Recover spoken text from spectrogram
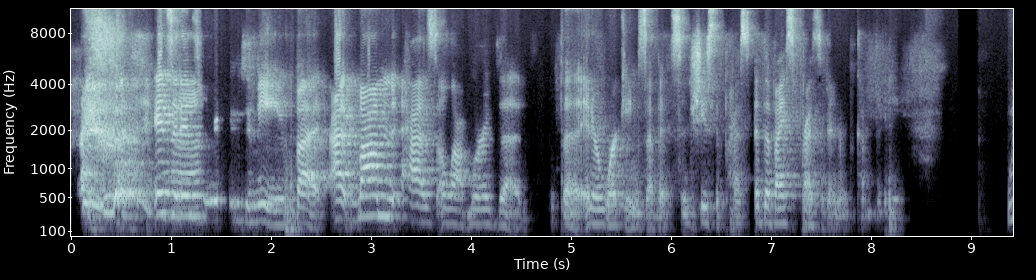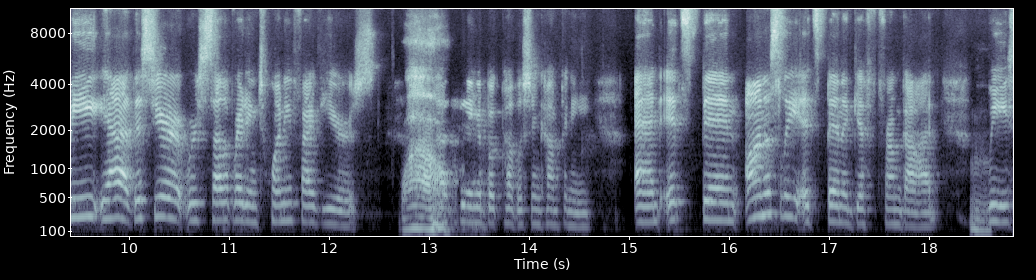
it's an inspiration to me, but I, mom has a lot more of the the inner workings of it since she's the pres the vice president of the company. We yeah, this year we're celebrating 25 years wow. of being a book publishing company. And it's been honestly, it's been a gift from God. Mm. We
